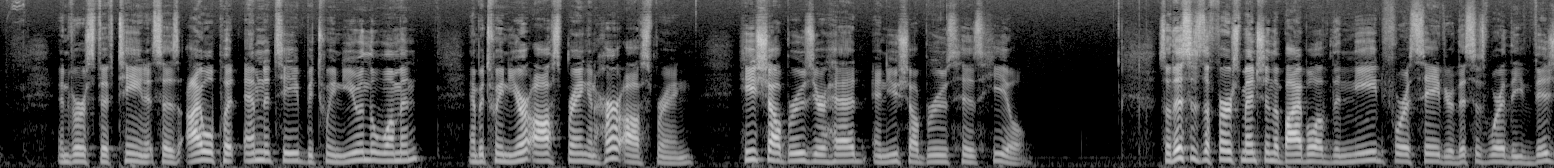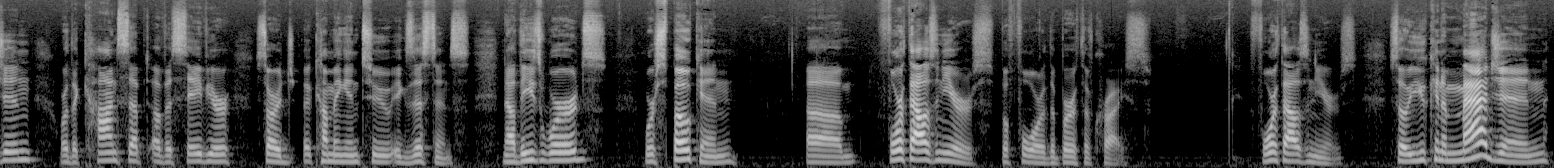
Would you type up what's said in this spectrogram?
in verse 15. It says, I will put enmity between you and the woman, and between your offspring and her offspring. He shall bruise your head, and you shall bruise his heel. So, this is the first mention in the Bible of the need for a Savior. This is where the vision or the concept of a Savior started uh, coming into existence. Now, these words were spoken um, 4,000 years before the birth of Christ. 4,000 years. So, you can imagine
